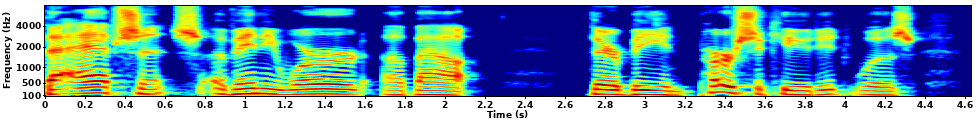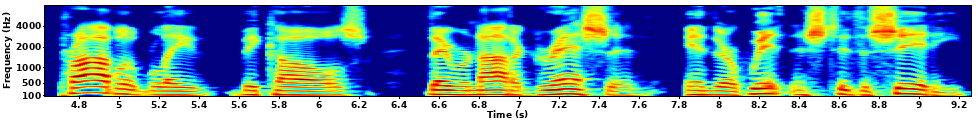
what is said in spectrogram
The absence of any word about their being persecuted was probably because they were not aggressive in their witness to the city,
